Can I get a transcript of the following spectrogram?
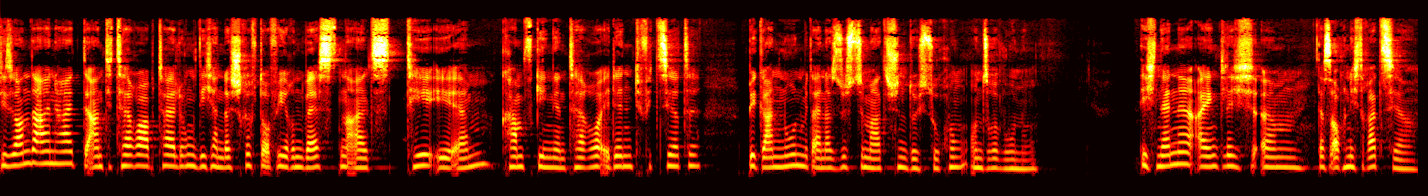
Die Sondereinheit der Antiterrorabteilung, die ich an der Schrift auf ihren Westen als TEM, Kampf gegen den Terror, identifizierte, begann nun mit einer systematischen Durchsuchung unserer Wohnung. Ich nenne eigentlich ähm, das auch nicht Razzia.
